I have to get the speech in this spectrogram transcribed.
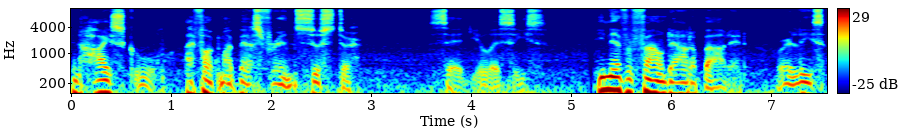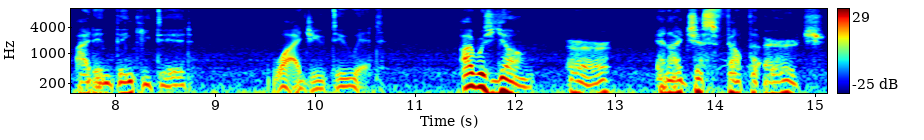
In high school, I fucked my best friend's sister, said Ulysses. He never found out about it, or at least I didn't think he did. Why'd you do it? I was young, er, and I just felt the urge.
